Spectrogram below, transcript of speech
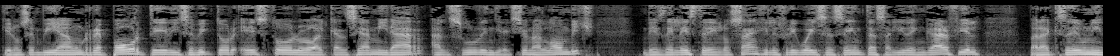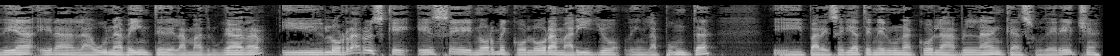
que nos envía un reporte. Dice Víctor, esto lo alcancé a mirar al sur en dirección a Long Beach, desde el este de Los Ángeles, Freeway 60, salida en Garfield. Para que se dé una idea, era la 1.20 de la madrugada y lo raro es que ese enorme color amarillo en la punta y parecería tener una cola blanca a su derecha.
